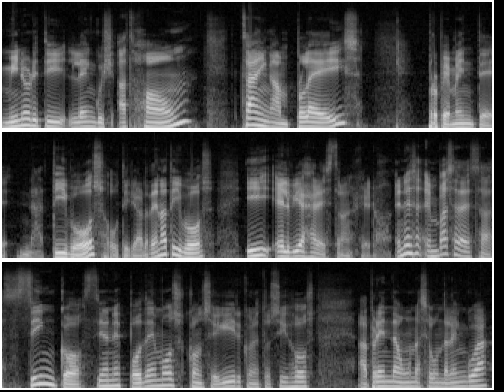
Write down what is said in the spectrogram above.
Minority Language at Home, Time and Place, propiamente nativos o tirar de nativos y el viaje al extranjero. En, base a esas cinco opciones podemos conseguir con nuestros hijos aprendan una segunda lengua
